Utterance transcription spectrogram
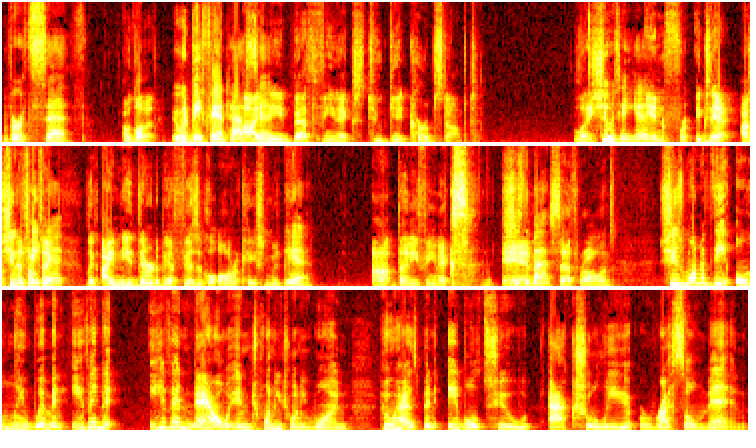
versus Seth. I would love it. It would be fantastic. I need Beth Phoenix to get curb stomped. Like She would take it. in fr- exact. I'm, She would that's what I'm take saying. it. Like I need there to be a physical altercation between Yeah. Aunt Betty Phoenix and She's the best. Seth Rollins. She's one of the only women, even even now in 2021, who has been able to actually wrestle men,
